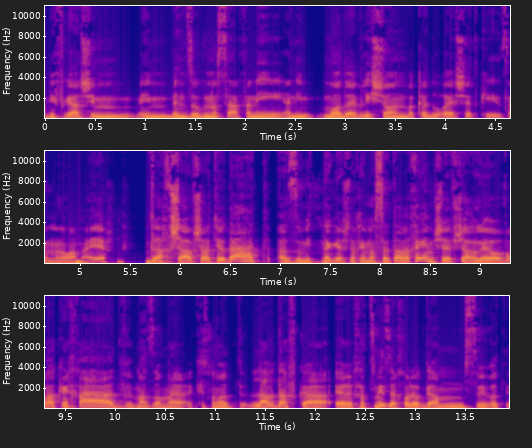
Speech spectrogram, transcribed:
מפגש עם, עם בן זוג נוסף אני אני מאוד אוהב לישון בכדורשת כי זה נורא מעייף ועכשיו שאת יודעת אז הוא מתנגש לך עם הסט ערכים שאפשר לאהוב רק אחד ומה זה אומר זאת אומרת לאו דווקא ערך עצמי זה יכול להיות גם סביבתי.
